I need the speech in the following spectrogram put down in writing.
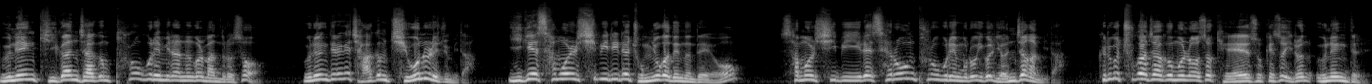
은행 기간 자금 프로그램이라는 걸 만들어서 은행들에게 자금 지원을 해줍니다. 이게 3월 11일에 종료가 됐는데요. 3월 12일에 새로운 프로그램으로 이걸 연장합니다. 그리고 추가 자금을 넣어서 계속해서 이런 은행들,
